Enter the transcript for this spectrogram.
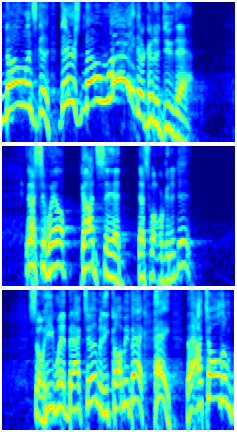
no one's going to, there's no way they're going to do that. And I said, Well, God said, that's what we're going to do. So he went back to him and he called me back. Hey, I told him,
